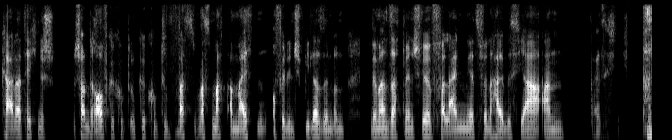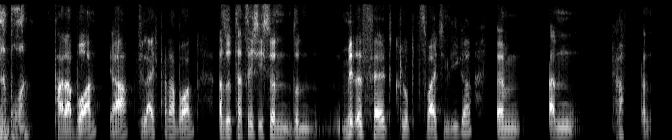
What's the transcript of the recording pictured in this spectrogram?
kadertechnisch schon drauf geguckt und geguckt, was, was macht am meisten auch für den Spieler Sinn. Und wenn man sagt, Mensch, wir verleihen jetzt für ein halbes Jahr an, weiß ich nicht. Paderborn. Paderborn, ja, vielleicht Paderborn. Also tatsächlich so ein, so ein Mittelfeld-Club zweite Liga. Ähm, dann, ja, dann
